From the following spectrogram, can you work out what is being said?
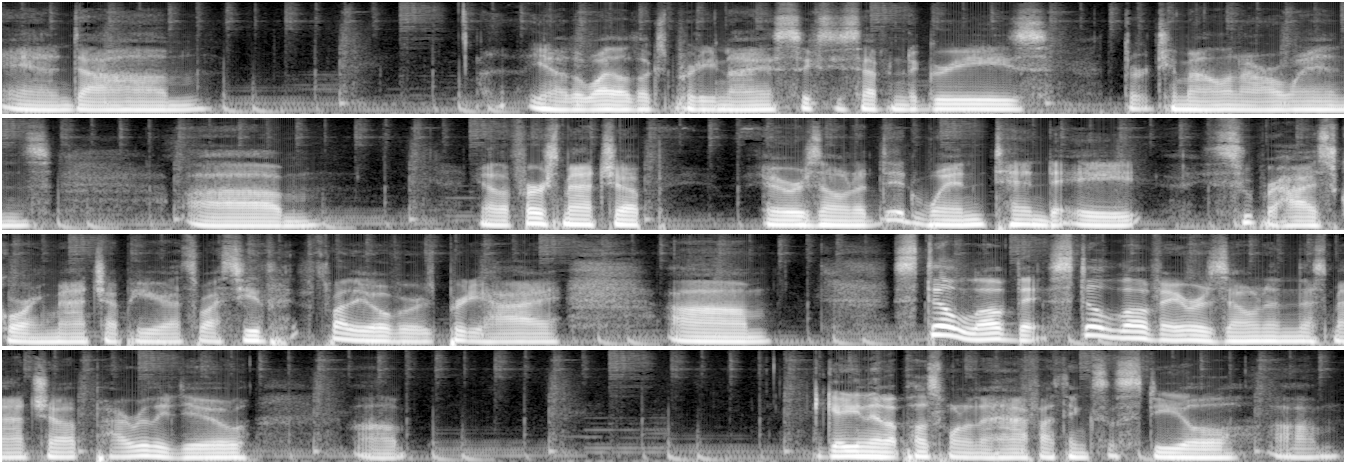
And, um, you know, the weather looks pretty nice 67 degrees, 13 mile an hour winds. Um, you know, the first matchup, Arizona did win 10 to 8 super high scoring matchup here. That's why I see that's why the over is pretty high. Um, still love that. Still love Arizona in this matchup. I really do. Um, getting them at plus one and a half, I think, is a steal. Um,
